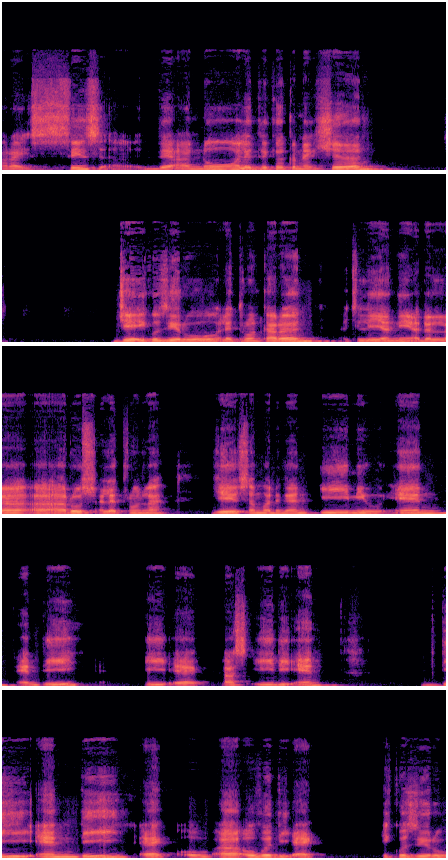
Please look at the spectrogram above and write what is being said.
Alright, since uh, there are no electrical connection, J equal zero, electron current, actually yang ni adalah uh, arus elektron lah. J sama dengan E mu N ND, E X plus E DN, D ND X uh, over DX equal zero.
